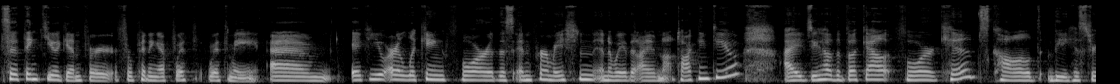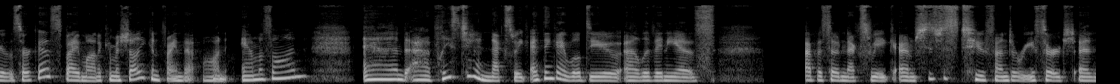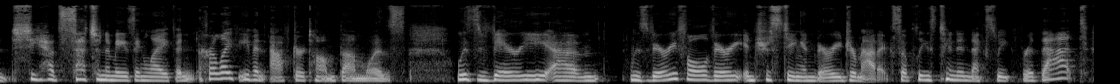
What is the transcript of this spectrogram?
so thank you again for for putting up with with me. Um, if you are looking for this information in a way that I am not talking to you, I do have the book out for kids called The History of the Circus by Monica Michelle. You can find that on Amazon. And uh, please tune in next week. I think I will do uh, Lavinia's episode next week. Um, she's just too fun to research, and she had such an amazing life. And her life, even after Tom Thumb, was was very um, was very full, very interesting, and very dramatic. So please tune in next week for that.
